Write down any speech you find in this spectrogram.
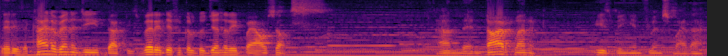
there is a kind of energy that is very difficult to generate by ourselves. And the entire planet is being influenced by that.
